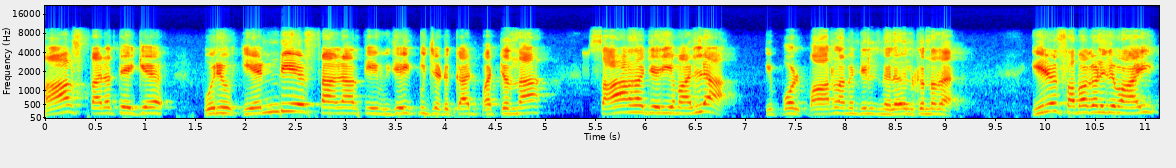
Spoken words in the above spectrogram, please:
ആ സ്ഥലത്തേക്ക് ഒരു എൻ ഡി എ സ്ഥാനാർത്ഥിയെ വിജയിപ്പിച്ചെടുക്കാൻ പറ്റുന്ന സാഹചര്യമല്ല ഇപ്പോൾ പാർലമെന്റിൽ നിലനിൽക്കുന്നത്. ഇരു സഭകളിലുമായി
